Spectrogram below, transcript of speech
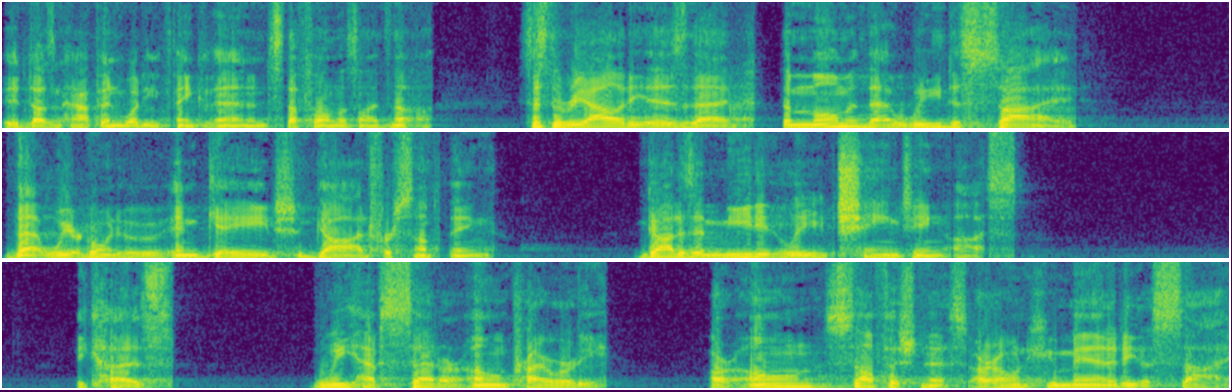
it doesn't happen, what do you think then? And stuff along those lines. No. He says, the reality is that the moment that we decide that we are going to engage God for something, God is immediately changing us because we have set our own priority, our own selfishness, our own humanity aside.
